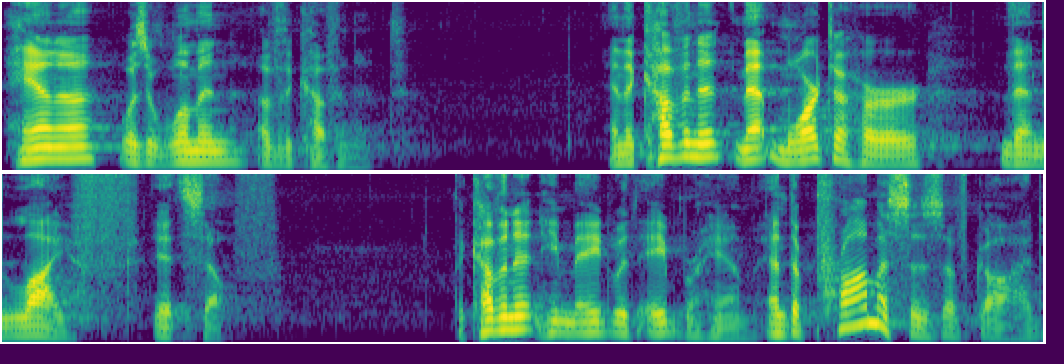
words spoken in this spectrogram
Hannah was a woman of the covenant. And the covenant meant more to her than life itself. The covenant he made with Abraham and the promises of God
